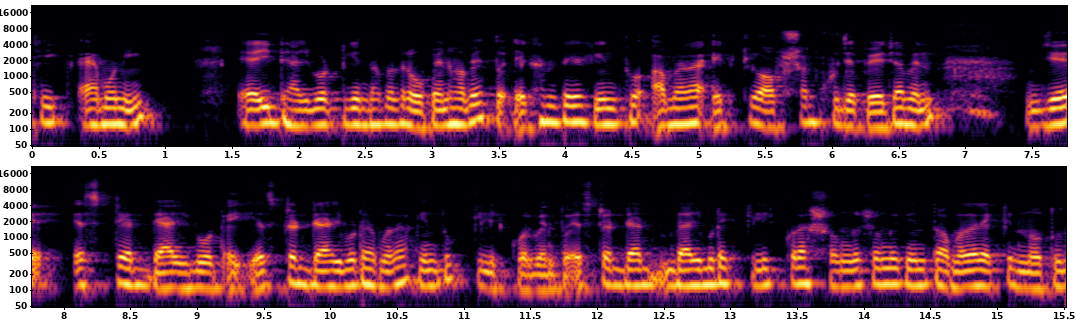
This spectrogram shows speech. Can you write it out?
ঠিক এমনই। এই ড্যাশবোর্ডটি কিন্তু আপনাদের ওপেন হবে। তো এখান থেকে কিন্তু আপনারা একটি অপশান খুঁজে পেয়ে যাবেন। যে স্টেট ড্যাশবোর্ড এই স্টেট ড্যাশবোর্ডে আপনারা কিন্তু ক্লিক করবেন। তো স্টেট ড্যাশবোর্ডে ক্লিক করার সঙ্গে সঙ্গে কিন্তু আপনাদের একটি নতুন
